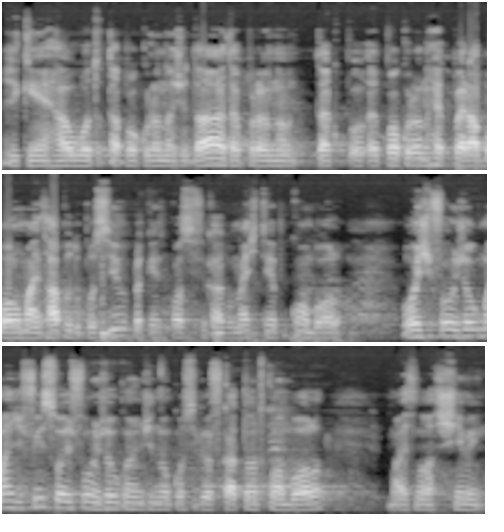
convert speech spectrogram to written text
de quem errar, o outro está procurando ajudar, está procurando, tá procurando recuperar a bola o mais rápido possível para que a gente possa ficar com mais tempo com a bola. Hoje foi um jogo mais difícil, hoje foi um jogo que a gente não conseguiu ficar tanto com a bola, mas nosso time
